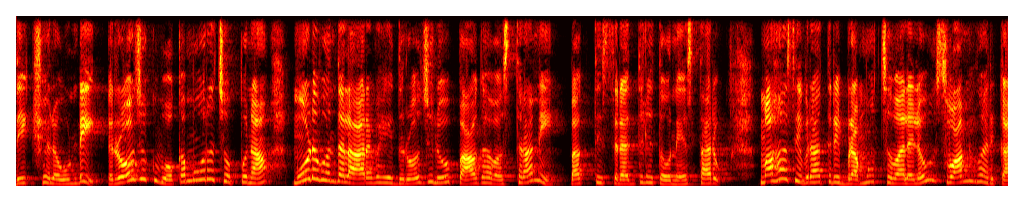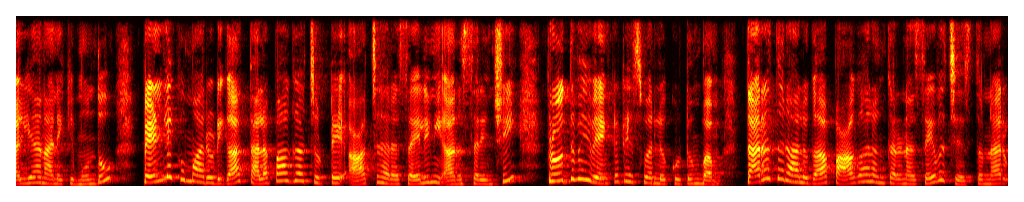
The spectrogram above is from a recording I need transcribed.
దీక్షలో ఉండి రోజుకు ఒక మూర చొప్పున మూడు వందల అరవై ఐదు రోజులు పాగా వస్త్రాన్ని భక్తి శ్రద్ధలతో నేస్తారు. మహాశివరాత్రి బ్రహ్మోత్సవాలలో స్వామివారి కళ్యాణానికి ముందు పెండ్లి కుమారుడిగా తలపాగా చుట్టే ఆచార శైలిని అనుసరించి పృథ్వీ వెంకటేశ్వర్లు కుటుంబం తరతరాలుగా పాగాలంకరణ సేవ చేస్తున్నారు.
